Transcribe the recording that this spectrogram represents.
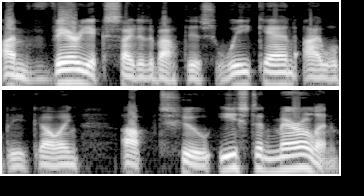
I'm very excited about this weekend. I will be going up to Easton, Maryland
